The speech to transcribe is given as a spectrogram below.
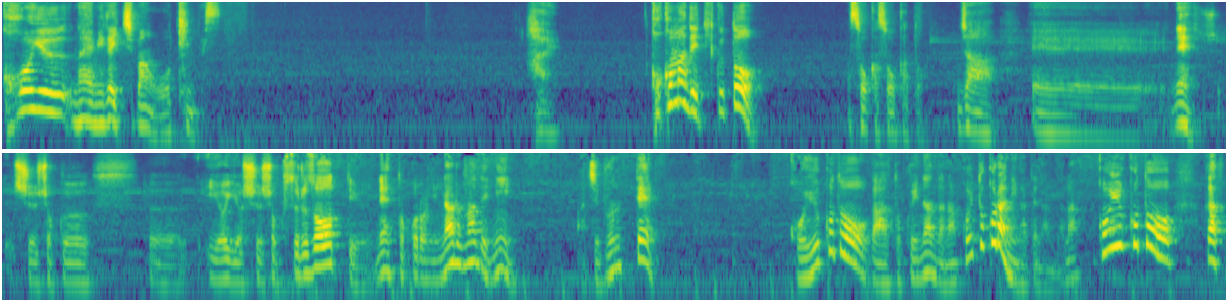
こういう悩みが一番大きいんです。はい。ここまで聞くとそうかそうかと。じゃあえー、ね就職いよいよ就職するぞっていうねところになるまでに自分ってこういうことが得意なんだなこういうところは苦手なんだなこういうことが好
